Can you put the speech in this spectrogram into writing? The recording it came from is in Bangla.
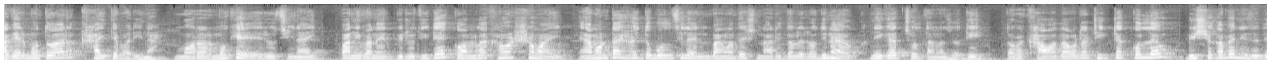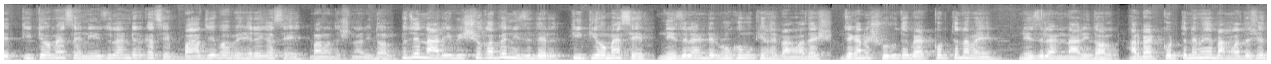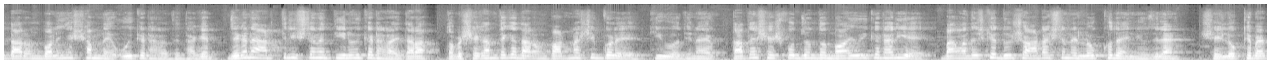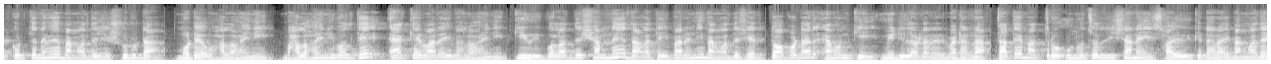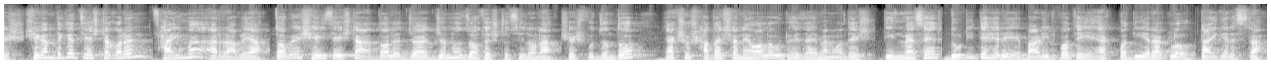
আগের মতো আর খাইতে পারি না। মরার মুখে রুচি নাই। পানি পানের বিরতিতে কমলা খাওয়ার সময় এমনটাই হয়তো বলছিলেন বাংলাদেশ নারী দলের অধিনায়ক নিগাত সুলতানা জ্যোতি। তবে খাওয়া দাওয়াটা ঠিকঠাক করলেও বিশ্বকাপে নিজেদের তৃতীয় ম্যাচে নিউজিল্যান্ডের কাছে বাজেভাবে হেরে গেছে বাংলাদেশ নারী দল। যে নারী বিশ্বকাপে নিজেদের তৃতীয় ম্যাচে নিউজিল্যান্ডের মুখোমুখি হয় বাংলাদেশ, যেখানে শুরুতে ব্যাট করতে নামে নিউজিল্যান্ড নারী দল, আর ব্যাট করতে নেমে বাংলাদেশের দারুণ বোলিং এর সামনে উইকেট হারাতে থাকে, যেখানে আটত্রিশ রানে তিন উইকেট হারায় তারা। তবে সেখান থেকে দারুণ পার্টনারশিপ গড়ে কিউ অধিনায়ক। তাতে শেষ পর্যন্ত নয় উইকেট হারিয়ে বাংলাদেশকে দুইশো আঠাশ রানের লক্ষ্য দেয় নিউজিল্যান্ড। সেই লক্ষ্যে ব্যাট করতে নেমে বাংলাদেশের শুরুটা মোটেও ভালো হয়নি। ভালো হয়নি বলতে একেবারেই ভালো হয়নি। কিউই বোলারদের সামনে দাঁড়াতেই পারেনি বাংলাদেশের টপ অর্ডার, এমনকি মিডিল অর্ডারের ব্যাটাররা। তাতে মাত্র উনচল্লিশ রানেই ছয় উইকেট হারায় বাংলাদেশ। সেখান থেকে চেষ্টা করেন ফাইমা আর রাবেয়া। তবে সেই চেষ্টা দলের জয়ের জন্য যথেষ্ট ছিল না। শেষ পর্যন্ত একশো সাতাশ রানে অল আউট হয়ে যায় বাংলাদেশ। তিন ম্যাচের দুটিতে হেরে বাড়ির পথে এক পা দিয়ে রাখল টাইগার্সরা।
